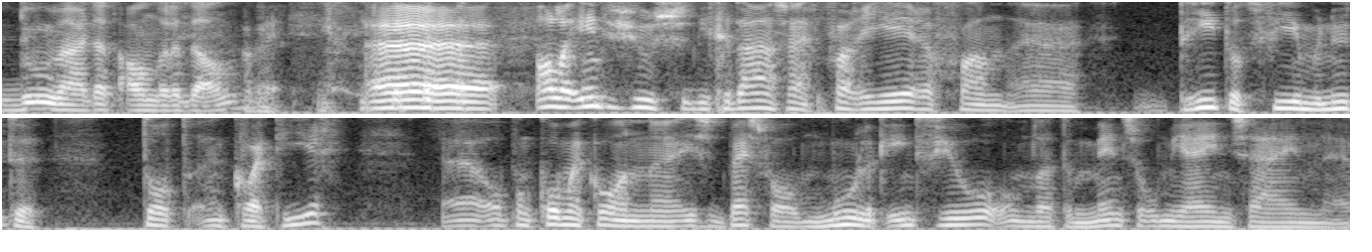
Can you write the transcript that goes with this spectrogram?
doen maar dat andere dan. Oké. Alle interviews die gedaan zijn variëren van drie tot vier minuten tot een kwartier. Eh, op een Comic Con eh, is het best wel moeilijk interviewen, omdat er mensen om je heen zijn, eh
